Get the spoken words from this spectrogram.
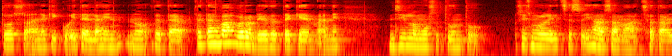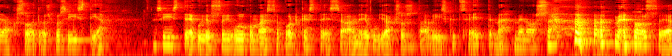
tuossa ainakin kun itse lähdin no, tätä, tätä vahvaradiota tekemään, niin, niin silloin musta tuntui siis mulla oli itse asiassa ihan sama, että sata jaksoa, että olisipa siistiä. Siistiä, kun jossakin ulkomaissa podcasteissa on joku jakso 157 menossa. menossa ja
